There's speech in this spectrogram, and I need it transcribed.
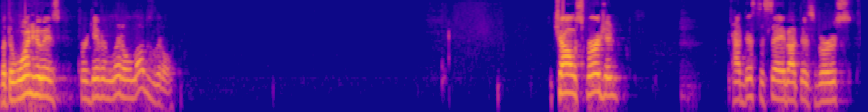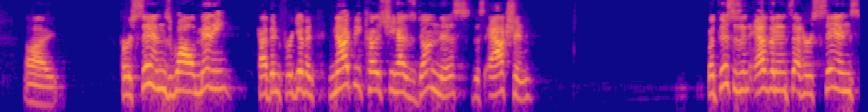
But the one who is forgiven little loves little. Charles Spurgeon had this to say about this verse. Uh, her sins, while many, have been forgiven, not because she has done this, this action, but this is an evidence that her sins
